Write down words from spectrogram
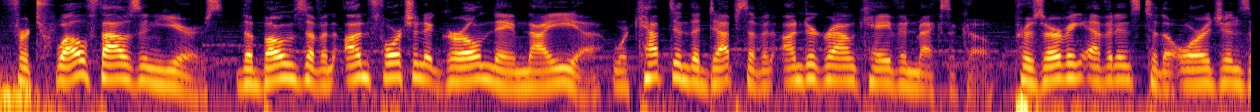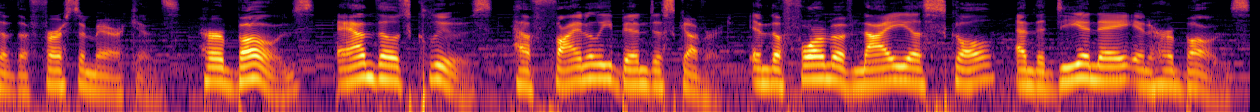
For 12,000 years, the bones of an unfortunate girl named Naia were kept in the depths of an underground cave in Mexico, preserving evidence to the origins of the first Americans. Her bones, and those clues, have finally been discovered in the form of Naia's skull and the DNA in her bones,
